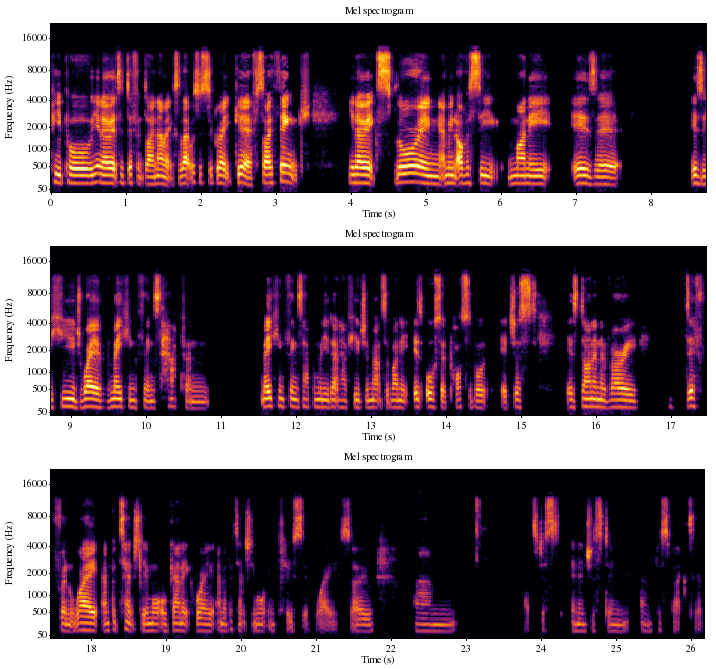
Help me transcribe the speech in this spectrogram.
people you know it's a different dynamic. So that was just a great gift. So i think you know exploring i mean obviously money is a is a huge way of making things happen making things happen when you don't have huge amounts of money is also possible it just is done in a very different way and potentially a more organic way and a potentially more inclusive way. So um, that's just an interesting um, perspective.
